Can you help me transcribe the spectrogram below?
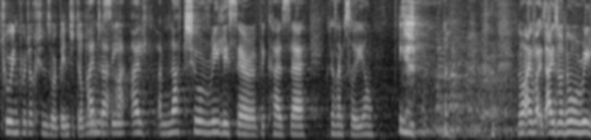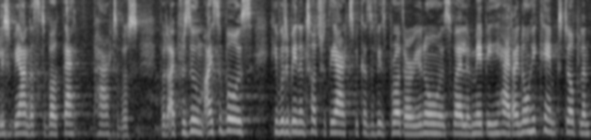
touring productions or been to Dublin I'm to not, see? I, am not sure really, Sarah, because uh, because I'm so young. no, I, I don't know really, to be honest, about that part of it. But I presume, I suppose he would have been in touch with the arts because of his brother, you know, as well. And maybe he had. I know he came to Dublin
